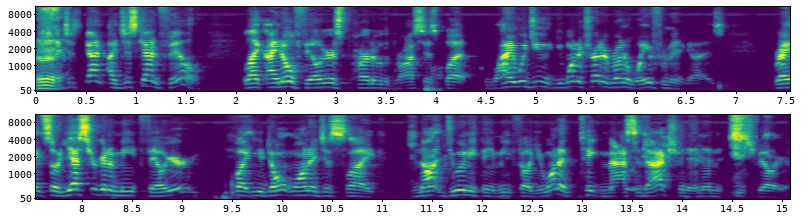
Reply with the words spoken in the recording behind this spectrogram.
Ugh. I just can't. I just can't fail. Like, I know failure is part of the process, but why would you? You want to try to run away from it, guys? Right? So yes, you're gonna meet failure, but you don't want to just like not do anything and meet failure. You want to take massive action and then reach failure.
